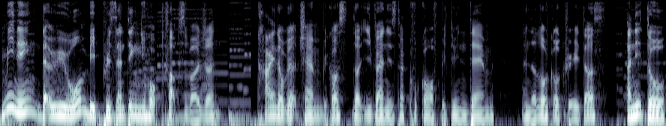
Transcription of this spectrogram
meaning that we won't be presenting New Hope Club's version. Kind of weird, champ, because the event is the cook-off between them and the local creators. I need to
